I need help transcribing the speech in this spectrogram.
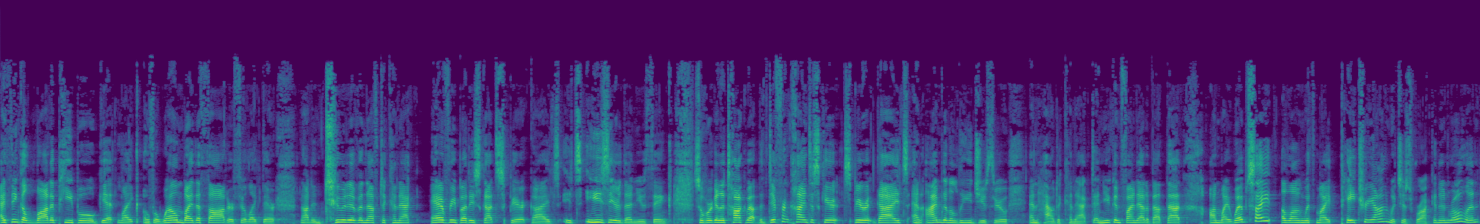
I think a lot of people get like overwhelmed by the thought or feel like they're not intuitive enough to connect. Everybody's got spirit guides. It's easier than you think. So we're going to talk about the different kinds of spirit guides and I'm going to lead you through and how to connect. And you can find out about that on my website along with my Patreon, which is Rockin' and Rollin',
